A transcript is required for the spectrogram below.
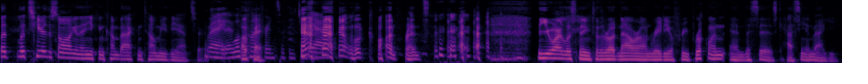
let let's hear the song, and then you can come back and tell me the answer. Right. We'll Okay. conference with each other. Yeah. we'll conference. you are listening to the Rodent Hour on Radio Free Brooklyn, and this is Cassie and Maggie.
